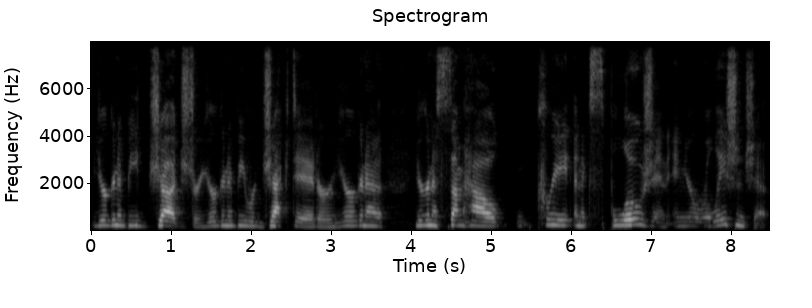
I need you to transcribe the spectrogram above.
you're going to be judged or you're going to be rejected or you're going to you're going to somehow create an explosion in your relationship.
